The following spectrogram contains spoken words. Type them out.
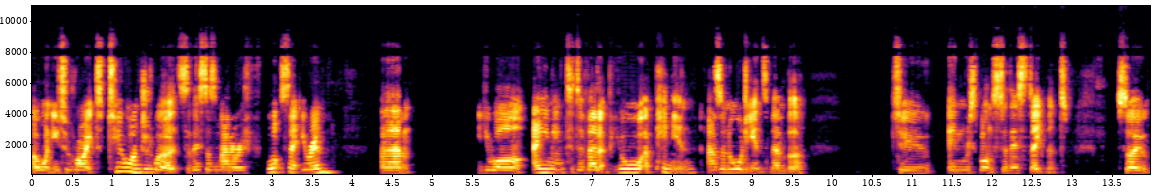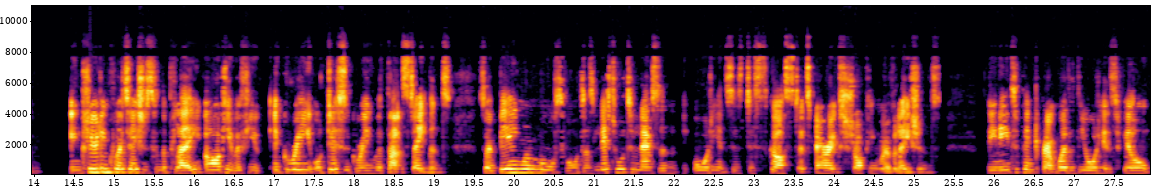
I want you to write 200 words. So this doesn't matter if what set you're in. Um, you are aiming to develop your opinion as an audience member to in response to this statement. So, including quotations from the play, argue if you agree or disagree with that statement. So, being remorseful does little to lessen the audience's disgust at Eric's shocking revelations. So, you need to think about whether the audience feel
